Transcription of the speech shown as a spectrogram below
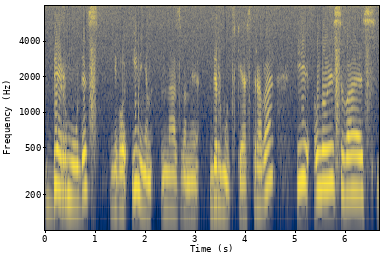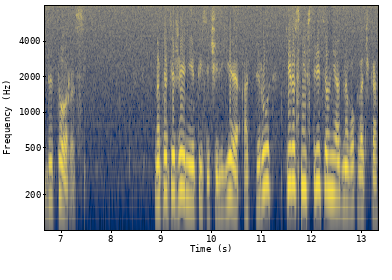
Бермудес, его именем названы Бермудские острова, и Луис Ваес де Торрес. На протяжении тысячи лье от Перу Кирос не встретил ни одного клочка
